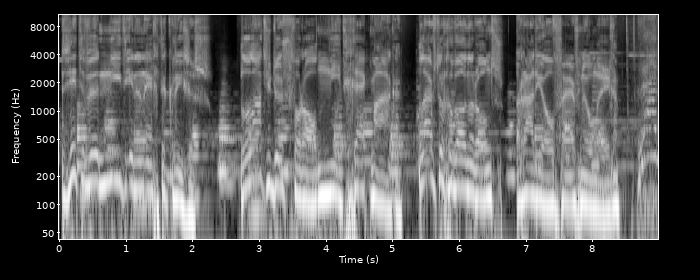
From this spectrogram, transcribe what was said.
zitten we niet in een echte crisis. Laat je dus vooral niet gek maken. Luister gewoon naar ons, Radio 509. Radio 509.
